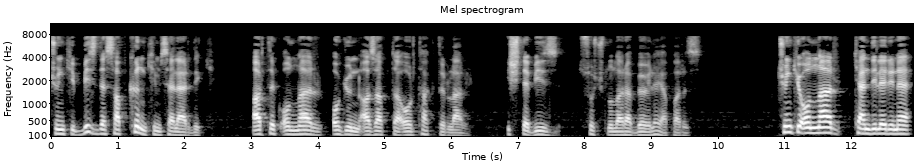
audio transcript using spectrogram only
Çünkü biz de sapkın kimselerdik. Artık onlar o gün azapta ortaktırlar. İşte biz suçlulara böyle yaparız. Çünkü onlar kendilerine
